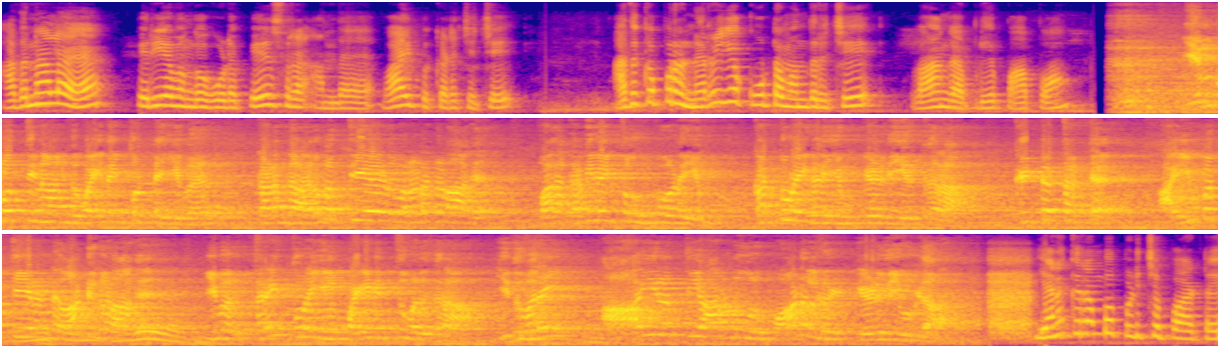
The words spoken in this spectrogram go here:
அதனால் பெரியவங்க கூட பேசுகிற அந்த வாய்ப்பு கிடச்சிச்சு. அதுக்கப்புறம் நிறைய கூட்டம் வந்துருச்சு. வாங்க அப்படியே பார்ப்போம். எண்பத்தி நான்கு வயதை தொட்ட இவர் கடந்த அறுபத்தி ஏழு வருடங்களாக பல கவிதை தொகுப்புகளையும் கட்டுரைகளையும் எழுதியிருக்கிறார். கிட்டத்தட்ட ஐம்பத்தி இரண்டு ஆண்டுகளாக இவர் திரைத்துறையில் பயணித்து வருகிறார். இதுவரை ஆயிரத்தி அறுநூறு பாடல்கள் எழுதியுள்ளார். எனக்கு ரொம்ப பிடிச்ச பாட்டு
